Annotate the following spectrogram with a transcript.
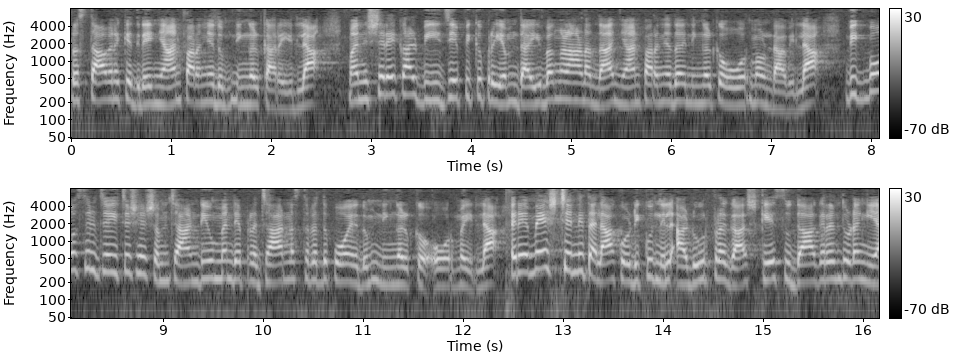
പ്രസ്താവനയ്ക്കെതിരെ ഞാൻ പറഞ്ഞതും നിങ്ങൾക്കറിയില്ല. മനുഷ്യരെക്കാൾ ബി ജെ പിക്ക് പ്രിയം ദൈവങ്ങളാണെന്ന് ഞാൻ പറഞ്ഞത് നിങ്ങൾക്ക് ഓർമ്മ ഉണ്ടാവില്ല. ബിഗ് ബോസിൽ ജയിച്ച ശേഷം ചാണ്ടിയുമ്മന്റെ പ്രചാരണ സ്ഥലത്ത് പോയതും നിങ്ങൾക്ക് ഓർമ്മയില്ല. രമേശ് ചെന്നിത്തല കൊടിക്കുന്നിൽ അടൂർ പ്രകാശ് കെ സുധാകരൻ തുടങ്ങിയ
